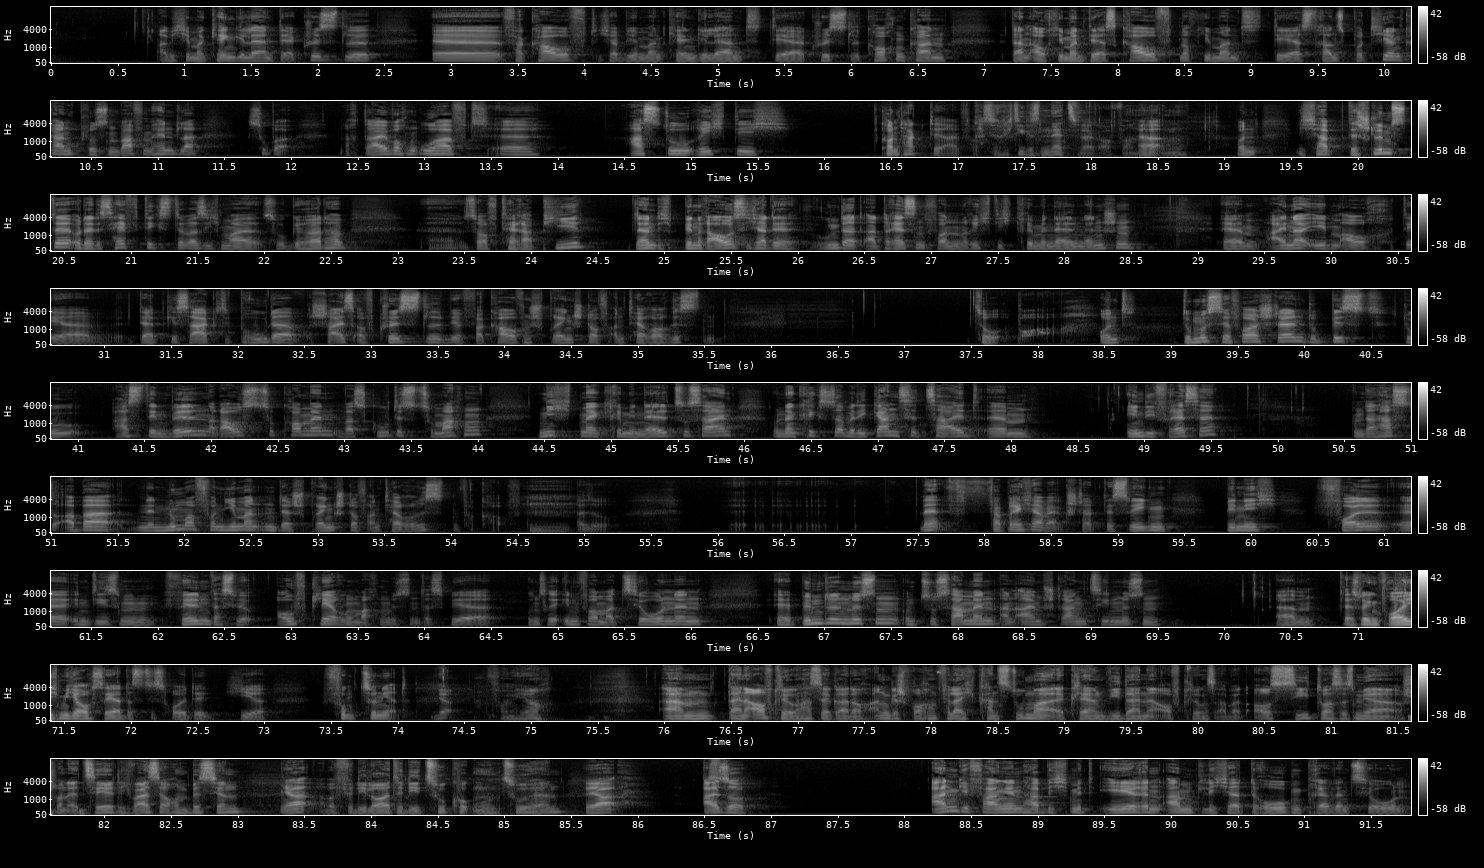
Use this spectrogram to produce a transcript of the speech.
Habe ich jemanden kennengelernt, der Crystal äh, verkauft. Ich habe jemanden kennengelernt, der Crystal kochen kann. Dann auch jemand, der es kauft. Noch jemand, der es transportieren kann. Plus ein Waffenhändler. Super. Nach drei Wochen Urhaft äh, hast du richtig Kontakte einfach. Das ist ein richtiges Netzwerk aufbauen. Ja. Ne? Und ich habe das Schlimmste oder das Heftigste, was ich mal so gehört habe, so auf Therapie. Und ich bin raus, ich hatte 100 Adressen von richtig kriminellen Menschen. Ähm, einer eben auch, der, der hat gesagt, Bruder, scheiß auf Crystal, wir verkaufen Sprengstoff an Terroristen. So. Boah. Und du musst dir vorstellen, du bist, du hast den Willen rauszukommen, was Gutes zu machen, nicht mehr kriminell zu sein und dann kriegst du aber die ganze Zeit ähm, in die Fresse und dann hast du aber eine Nummer von jemandem, der Sprengstoff an Terroristen verkauft. Mhm. Also äh, ne, Verbrecherwerkstatt. Deswegen bin ich voll äh, in diesem Film, dass wir Aufklärung machen müssen, dass wir unsere Informationen äh, bündeln müssen und zusammen an einem Strang ziehen müssen. Ähm, deswegen freue ich mich auch sehr, dass das heute hier funktioniert. Ja, von mir auch. Ähm, deine Aufklärung hast du ja gerade auch angesprochen. Vielleicht kannst du mal erklären, wie deine Aufklärungsarbeit aussieht. Du hast es mir schon erzählt. Ich weiß ja auch ein bisschen. Ja. Aber für die Leute, die zugucken und zuhören. Ja, also angefangen habe ich mit ehrenamtlicher Drogenprävention.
